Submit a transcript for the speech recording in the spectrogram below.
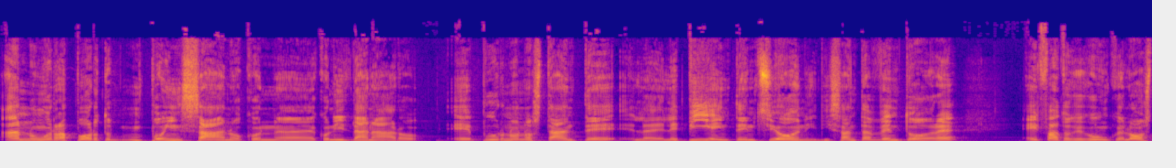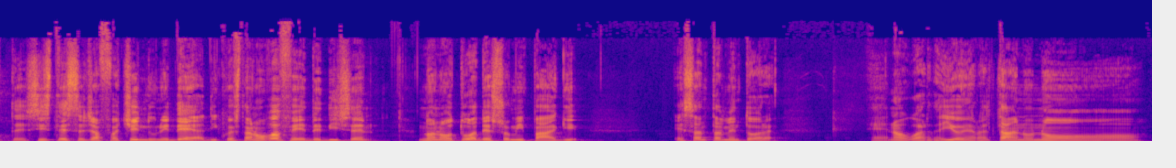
hanno un rapporto un po' insano con, eh, con il danaro. E pur nonostante le, le pie intenzioni di Sant'Avventore e il fatto che comunque l'oste si stesse già facendo un'idea di questa nuova fede, dice no no tu adesso mi paghi. E Sant'Avventore eh no guarda io in realtà non ho,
